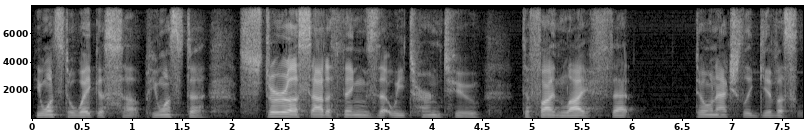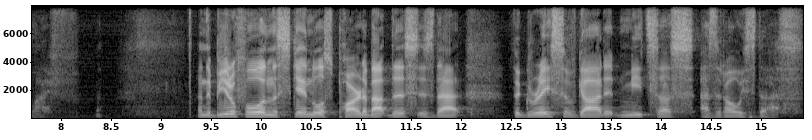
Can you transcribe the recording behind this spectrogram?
he wants to wake us up, he wants to stir us out of things that we turn to to find life that don't actually give us life. And the beautiful and the scandalous part about this is that the grace of God, it meets us as it always does,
